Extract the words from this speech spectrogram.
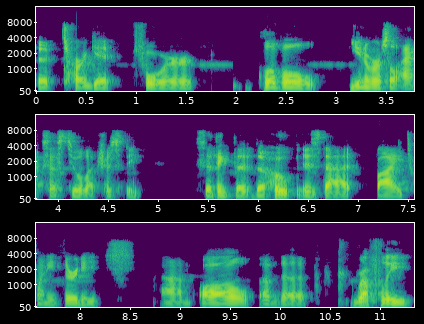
the target for global universal access to electricity. So I think the the hope is that by 2030, um, all of the roughly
